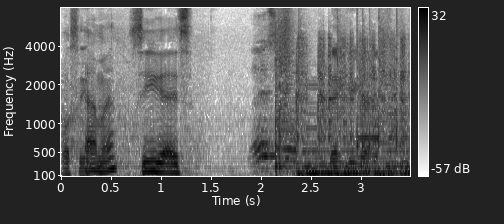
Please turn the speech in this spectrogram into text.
We'll see. yeah, man. See you guys. Thank you guys.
